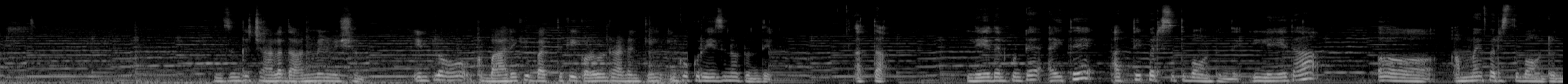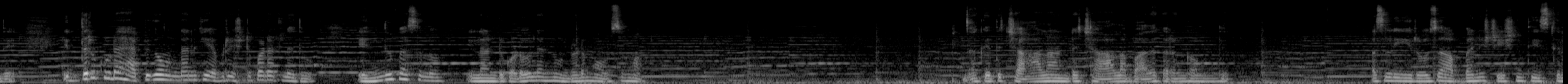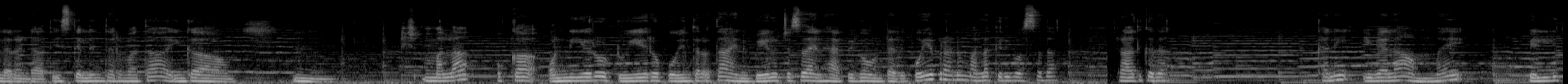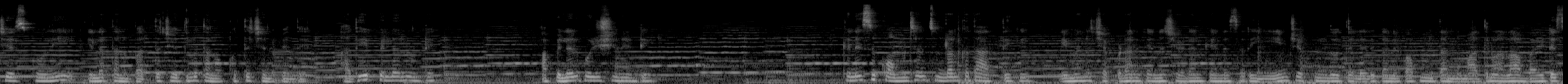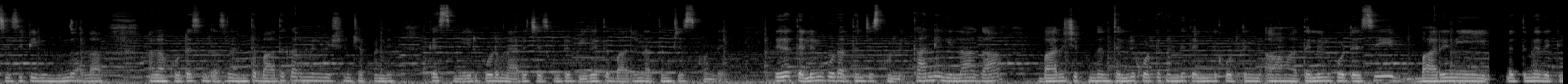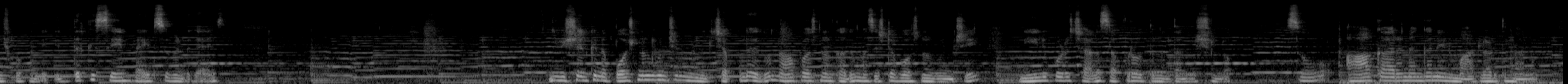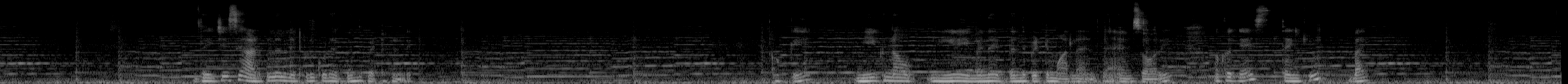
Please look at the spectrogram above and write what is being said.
నిజంగా చాలా దారుణమైన విషయం. ఇంట్లో ఒక భార్యకి భర్తకి గొడవలు రావడానికి ఇంకొక రీజన్ ఒకటి ఉంది. అత్త లేదనుకుంటే అయితే అత్తి పరిస్థితి బాగుంటుంది. లేదా అమ్మాయి పరిస్థితి బాగుంటుంది. ఇద్దరు కూడా హ్యాపీగా ఉండడానికి ఎవరు ఇష్టపడట్లేదు. ఎందుకు అసలు? ఇలాంటి గొడవలన్నీ ఉండడం అవసరమా? నాకైతే చాలా అంటే చాలా బాధాకరంగా ఉంది. అసలు ఈరోజు ఆ అబ్బాయిని స్టేషన్ తీసుకెళ్ళారంట తీసుకెళ్ళిన తర్వాత ఇంకా మళ్ళా ఒక వన్ ఇయర్ టూ ఇయర్ పోయిన తర్వాత ఆయన బెయిల్ వచ్చేస్తుంది ఆయన హ్యాపీగా ఉంటుంది. పోయే ప్రాణం మళ్ళీ తిరిగి వస్తుందా? రాదు కదా. కానీ ఈవేళ అమ్మాయి పెళ్ళి చేసుకొని ఇలా తన భర్త చేతిలో తన ఒక్కతే చనిపోయింది. అదే పిల్లలు ఉంటే ఆ పిల్లల పొజిషన్ ఏంటి? కనీసం కామన్ సెన్స్ ఉండాలి కదా అత్తకి ఏమైనా చెప్పడానికైనా చేయడానికైనా సరే ఏం చెప్పిందో తెలియదు కానీ పాపం తను మాత్రం అలా బయట సీసీటీవీ ముందు అలా అలా కొట్టేసింది. అసలు ఎంత బాధాకరమైన విషయం చెప్పండి. గైస్ మీరు కూడా మ్యారేజ్ చేసుకుంటే వీలైతే భార్యని అర్థం చేసుకోండి. లేదా తల్లిని కూడా అర్థం చేసుకోండి. కానీ ఇలాగా భార్య చెప్పిందని తల్లి కొట్టకండి తల్లిని కొట్టి తల్లిని కొట్టేసి భార్యని నెత్తి మీద ఎక్కించుకోకండి. ఇద్దరికి సేమ్ రైట్స్ ఇవ్వండి గైస్ ఈ విషయానికి నా పర్సనల్ గురించి నేను మీకు చెప్పలేదు. నా పర్సనల్ కాదు మా సిస్టర్ పర్సనల్ గురించి. నేను కూడా చాలా సఫర్ అవుతున్నాను తన విషయంలో. సో ఆ కారణంగా నేను మాట్లాడుతున్నాను. దయచేసి ఆడపిల్లలు ఎప్పుడు కూడా ఇబ్బంది పెట్టకండి. ఓకే? మీకు నా నేను ఏమైనా ఇబ్బంది పెట్టి మాట్లాడితే I'm sorry okay guys thank you bye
